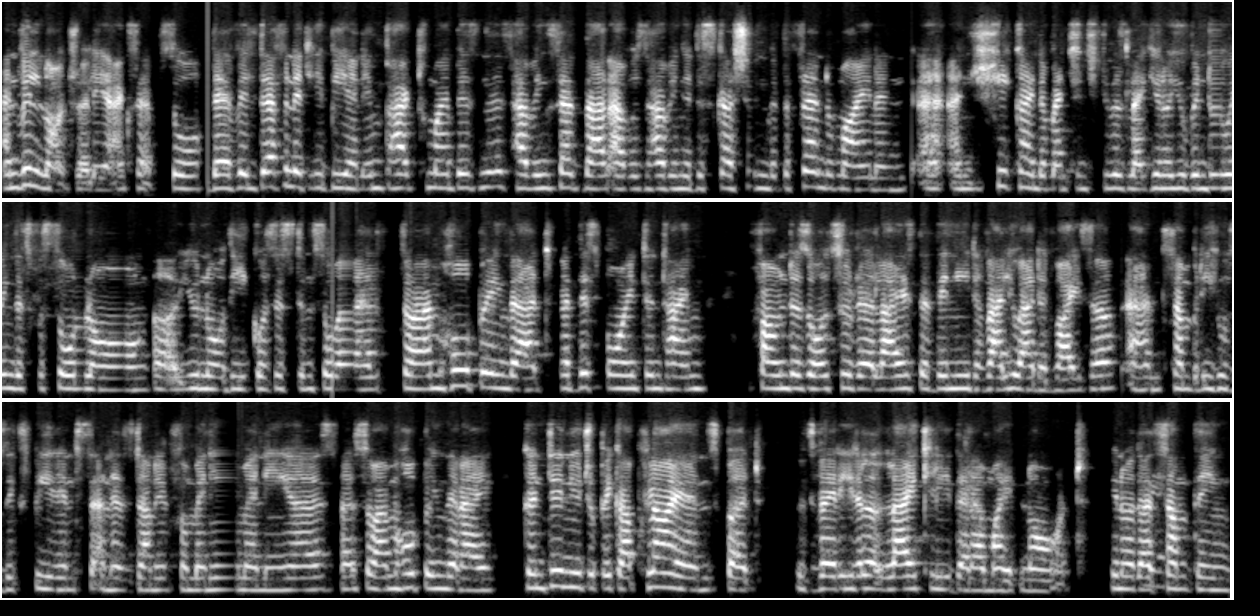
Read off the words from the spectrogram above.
and will not really accept. So there will definitely be an impact to my business. Having said that, I was having a discussion with a friend of mine, and and she kind of mentioned she was like, you know, you've been doing this for so long, uh, you know the ecosystem so well. So I'm hoping that at this point in time, founders also realize that they need a value add advisor and somebody who's experienced and has done it for many many years. Uh, so I'm hoping that I continue to pick up clients, but it's very likely that I might not. You know, that's something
